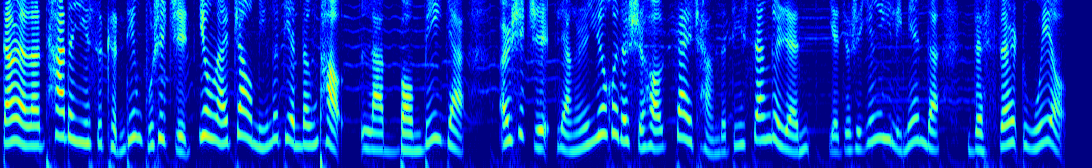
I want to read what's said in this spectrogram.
当然了，它的意思肯定不是指用来照明的电灯泡 la bombilla，而是指两个人约会的时候在场的第三个人，也就是英语里面的 the third wheel。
